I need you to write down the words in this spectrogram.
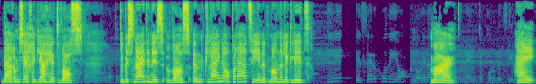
Daarom zeg ik ja, het was. De besnijdenis was een kleine operatie in het mannelijk lid. Maar hij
